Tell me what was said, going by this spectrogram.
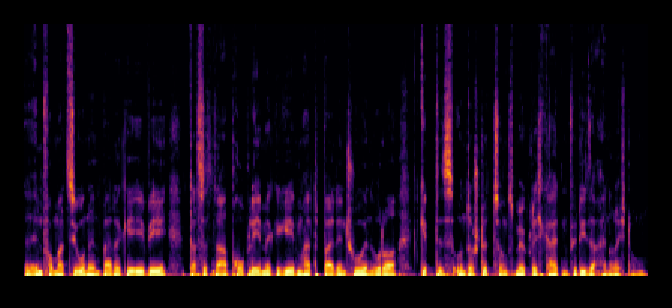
äh, Informationen bei der GEW, dass es da Probleme gegeben hat bei den Schulen oder gibt es Unterstützungsmöglichkeiten für diese Einrichtungen?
